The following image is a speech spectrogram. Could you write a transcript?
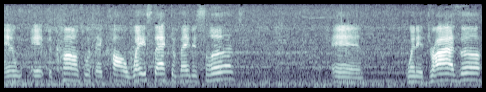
And it becomes what they call waste activated sludge. And when it dries up,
